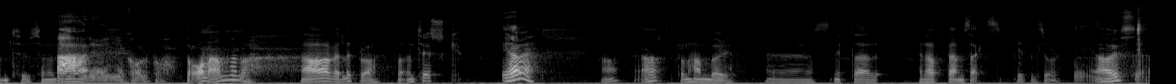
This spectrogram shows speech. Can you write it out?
En tusen. Ah, det har jag ingen koll på. Bra namn ändå. Ja, väldigt bra. En tysk. Är det? Ja. Ja, Från Hamburg. Eh, snittar, eller har 5-6 hittills i år. ja just det.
